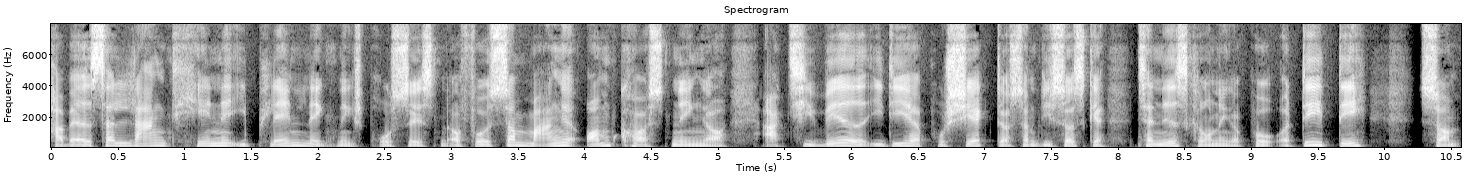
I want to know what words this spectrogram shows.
har været så langt henne i planlægningsprocessen og fået så mange omkostninger aktiveret i de her projekter, som de så skal tage nedskrivninger på. Og det er det, som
